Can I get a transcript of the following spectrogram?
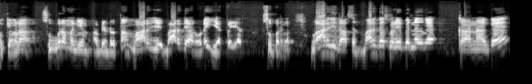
ஓகேங்களா சுப்பிரமணியம் அப்படின்றது தான் பாரதி பாரதியாரோட இயற்பெயர். சூப்பருங்க. பாரதிதாசன். பாரதிதாசனுடைய பேர் என்னதுங்க? கனக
